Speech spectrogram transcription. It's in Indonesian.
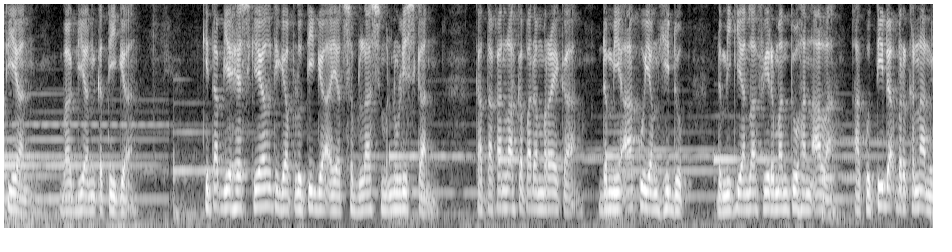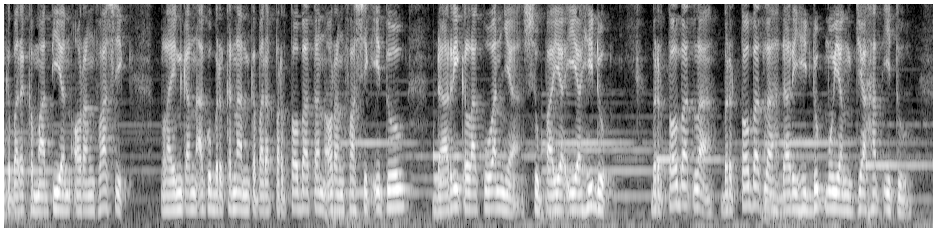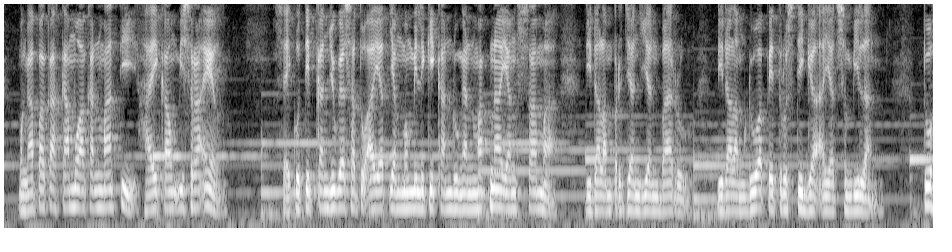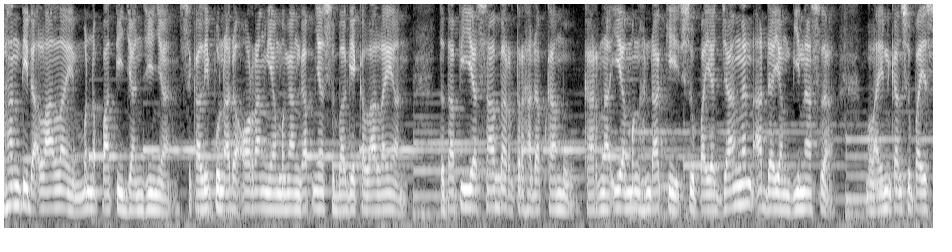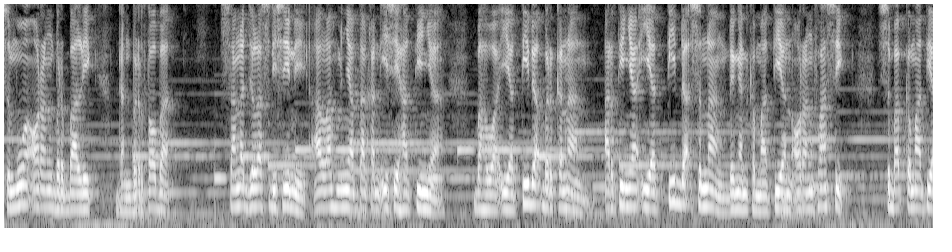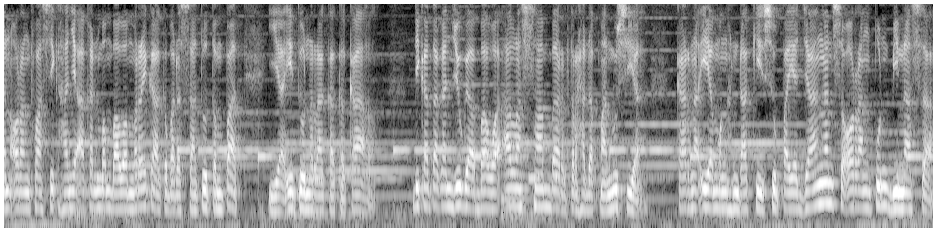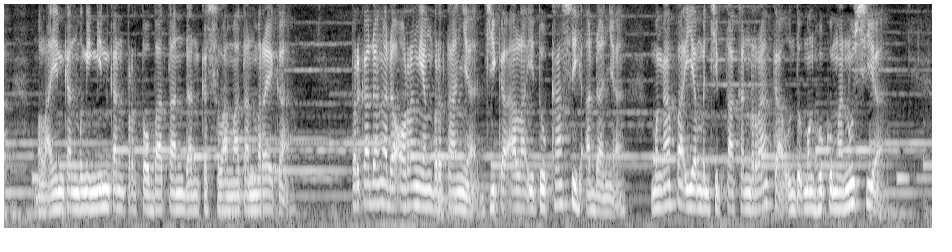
Kematian bagian ketiga. Kitab Yehezkiel 33 ayat 11 menuliskan Katakanlah kepada mereka Demi aku yang hidup Demikianlah firman Tuhan Allah. Aku tidak berkenan kepada kematian orang fasik Melainkan aku berkenan kepada pertobatan orang fasik itu Dari kelakuannya supaya ia hidup. Bertobatlah, bertobatlah dari hidupmu yang jahat itu Mengapakah kamu akan mati, hai kaum Israel? Saya kutipkan juga satu ayat yang memiliki kandungan makna yang sama di dalam Perjanjian Baru, di dalam 2 Petrus 3 ayat 9. Tuhan tidak lalai menepati janjinya, sekalipun ada orang yang menganggapnya sebagai kelalaian, tetapi ia sabar terhadap kamu karena ia menghendaki supaya jangan ada yang binasa, melainkan supaya semua orang berbalik dan bertobat. Sangat jelas di sini Allah menyatakan isi hatinya bahwa ia tidak berkenan, artinya ia tidak senang dengan kematian orang fasik, sebab kematian orang fasik hanya akan membawa mereka kepada satu tempat, yaitu neraka kekal. Dikatakan juga bahwa Allah sabar terhadap manusia karena ia menghendaki supaya jangan seorang pun binasa, melainkan menginginkan pertobatan dan keselamatan mereka. Terkadang ada orang yang bertanya, jika Allah itu kasih adanya, mengapa ia menciptakan neraka untuk menghukum manusia?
